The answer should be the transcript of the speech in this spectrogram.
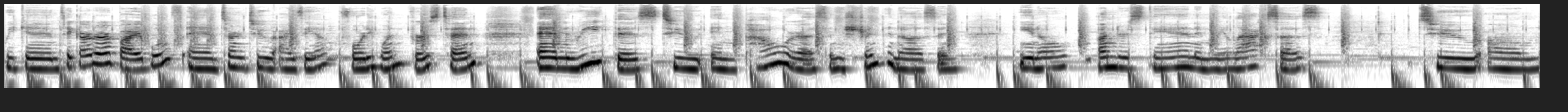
we can take out our Bibles and turn to Isaiah 41, verse 10, and read this to empower us and strengthen us and, you know, understand and relax us to um,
